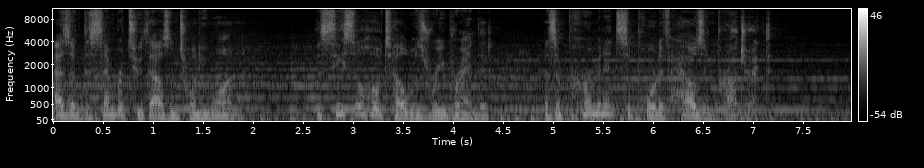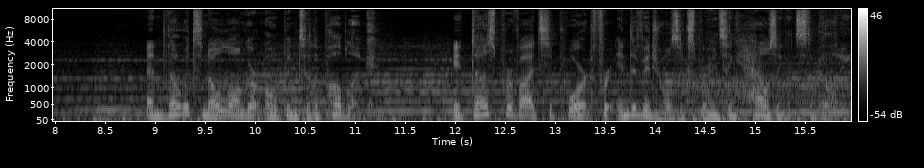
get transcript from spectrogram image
As of December 2021, the Cecil Hotel was rebranded as a permanent supportive housing project. And though it's no longer open to the public, it does provide support for individuals experiencing housing instability.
